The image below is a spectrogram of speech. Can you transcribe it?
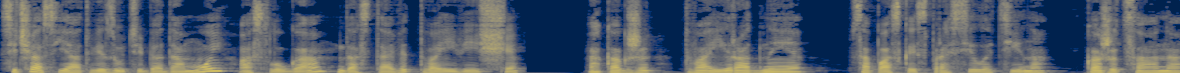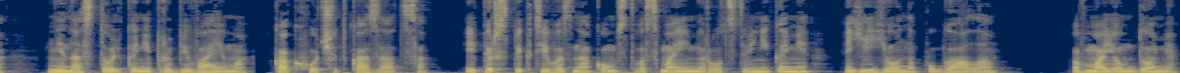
Сейчас я отвезу тебя домой, а слуга доставит твои вещи». «А как же твои родные?» — с опаской спросила Тина. Кажется, она не настолько непробиваема, как хочет казаться, и перспектива знакомства с моими родственниками ее напугала. В моем доме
